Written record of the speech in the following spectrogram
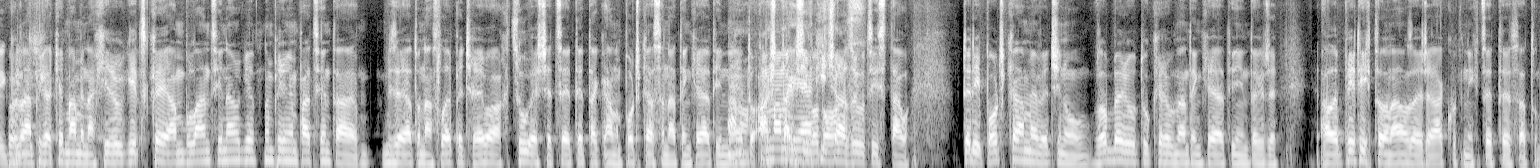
Hej, Keď... Napríklad, keď máme na chirurgickej ambulancii na urgentnom príjem pacienta vyzerá to na slepe črevo a chcú ešte CT, tak áno, počká sa na ten kreatín, nie je to až tak život stav. Vtedy počkáme, väčšinou zoberú tú krv na ten kreatín, takže, ale pri týchto naozaj, že akutných CT sa to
